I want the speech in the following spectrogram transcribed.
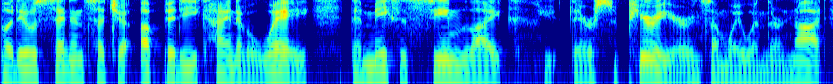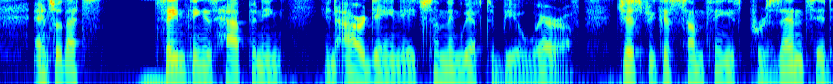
but it was said in such a uppity kind of a way that makes it seem like they're superior in some way when they're not. And so that's same thing is happening in our day and age, something we have to be aware of. Just because something is presented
